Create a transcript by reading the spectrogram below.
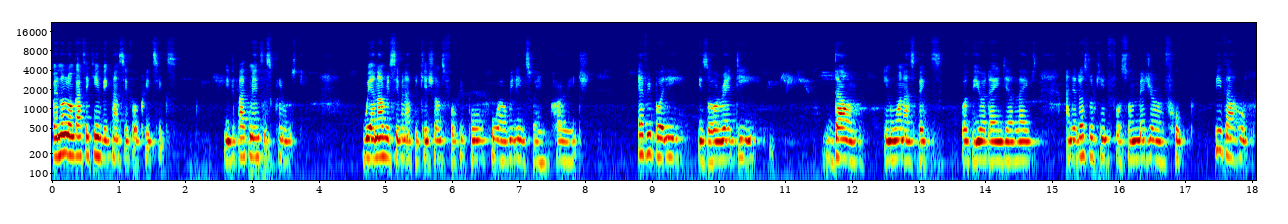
we're no longer taking vacancy for critics. The department is closed. We are now receiving applications for people who are willing to encourage. Everybody is already down in one aspect or the other in their lives, and they're just looking for some measure of hope. Be that hope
